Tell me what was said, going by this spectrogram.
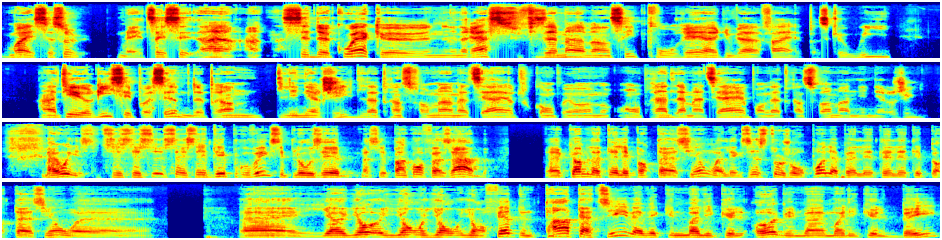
Oui, c'est sûr. Mais tu sais, c'est de quoi qu'une race suffisamment avancée pourrait arriver à faire? Parce que oui, en théorie, c'est possible de prendre l'énergie, de la transformer en matière, tout qu'on on, prend de la matière et on la transforme en énergie. Ben oui, c'est été prouvé que c'est plausible, mais c'est pas encore faisable. Euh, comme la téléportation, elle n'existe toujours pas, la téléportation. Ils, ont, fait une tentative avec une molécule A et une molécule B,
